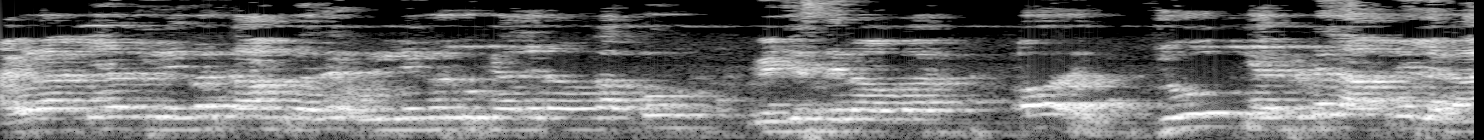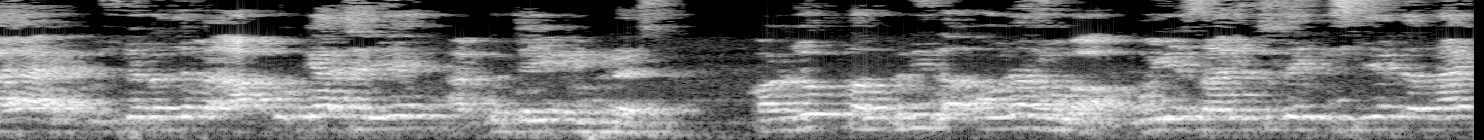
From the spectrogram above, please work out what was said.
अगर आप यहाँ पे लेबर काम कर रहे हैं, उन लेबर को क्या देना होगा आपको? वेजेस देना होगा। और जो कैपिटल आपने लगाया है, उसके बदले में आपको क्या चाहिए? आपको चाहिए इंटरेस्ट और जो कंपनी का ओनर होगा वो ये सारी चीज़ें किस लिए कर रहा है?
